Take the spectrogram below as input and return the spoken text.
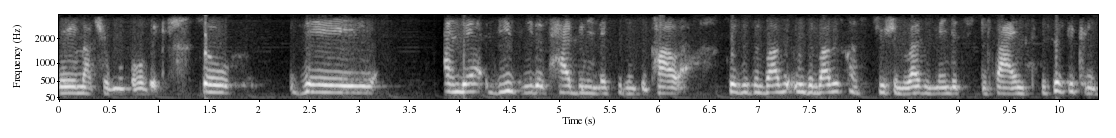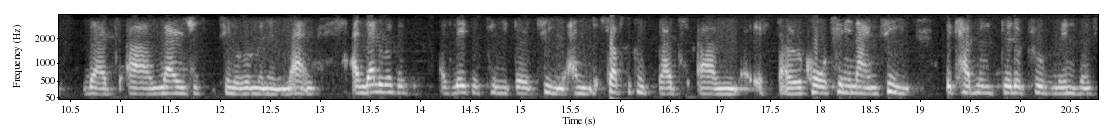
very much homophobic. So they and these leaders have been elected into power. So the Zimbabwe, the Zimbabwe's constitution was amended to define specifically that uh, marriage is between a woman and a man, and that was as, as late as 2013. And subsequent to that, um, if I recall, 2019, the cabinet did approve amendments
